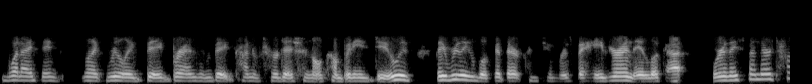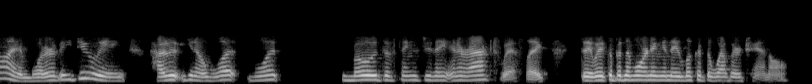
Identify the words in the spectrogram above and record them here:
what I think like really big brands and big kind of traditional companies do is they really look at their consumers' behavior and they look at where they spend their time, what are they doing, how do you know what what modes of things do they interact with? Like they wake up in the morning and they look at the weather channel,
